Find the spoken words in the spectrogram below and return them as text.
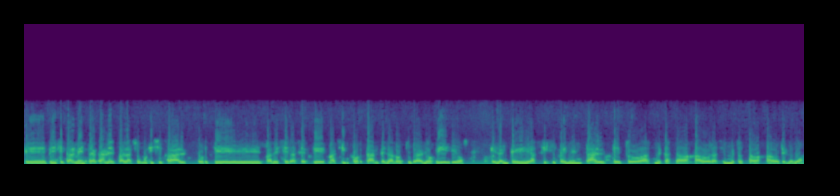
Eh, principalmente acá en el Palacio Municipal, porque pareciera ser que es más importante la rotura de los vidrios que la integridad física y mental de todas nuestras trabajadoras y nuestros trabajadores, ¿verdad?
